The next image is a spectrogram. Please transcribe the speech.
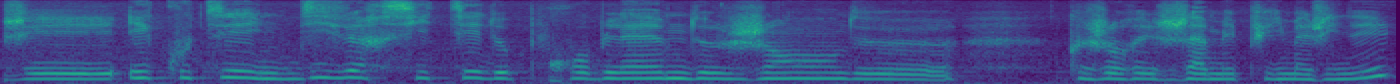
J'ai écouté une diversité de problèmes, de gens, de... que j'aurais jamais pu imaginer.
